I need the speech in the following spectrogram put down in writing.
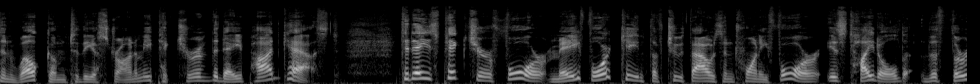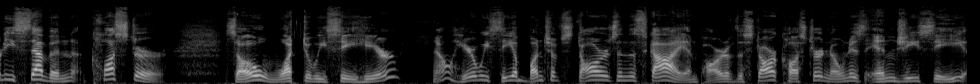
and welcome to the Astronomy Picture of the Day podcast. Today's picture for May 14th of 2024 is titled the 37 cluster. So what do we see here? Now here we see a bunch of stars in the sky and part of the star cluster known as NGC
